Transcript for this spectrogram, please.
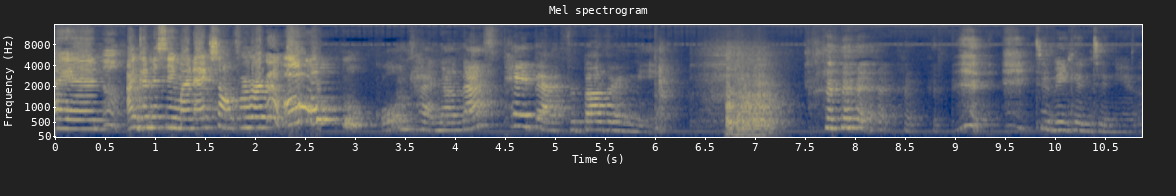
And I'm gonna sing my next song for her. Oh! Okay, now that's payback for bothering me. to be continued.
